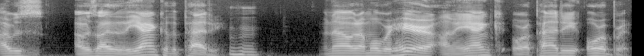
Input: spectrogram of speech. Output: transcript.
I was I was either the Yank or the Paddy. Mm-hmm. But now that I'm over here, I'm a Yank or a Paddy or a Brit.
